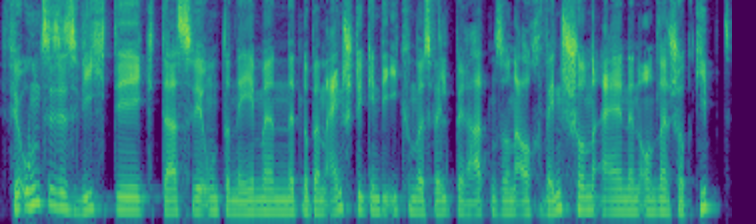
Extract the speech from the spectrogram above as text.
Für uns ist es wichtig, dass wir Unternehmen nicht nur beim Einstieg in die E-Commerce-Welt beraten, sondern auch wenn es schon einen Online-Shop gibt.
